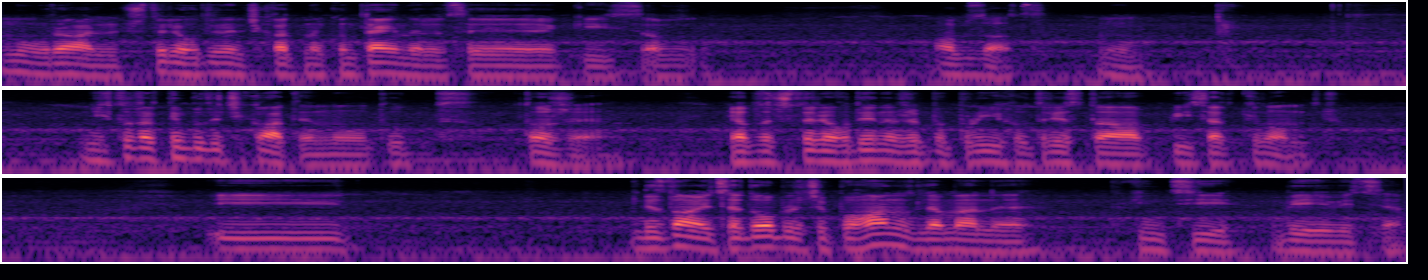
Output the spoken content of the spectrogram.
Ну, реально, 4 години чекати на контейнери це якийсь абзац. Ну, ніхто так не буде чекати, ну тут теж. Я б за 4 години вже би проїхав 350 кілометрів. І не знаю, це добре чи погано для мене в кінці виявиться,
